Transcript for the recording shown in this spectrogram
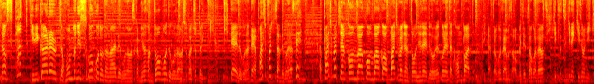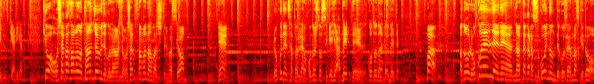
からスパッと切り替えられるって本当にすごいことじゃないでございますか皆さんどう思うでございましょうか。ちょっと聞きたいでございます。パチパチさんでございますね。パチパチちゃんこんばんはこんばんはパチパチちゃん投入ないでお役に立たこんばんはってありがとうございますおめでとうございます引き続きね昨日に引き続きありがとう今日はお釈迦様の誕生日でございましてお釈迦様の話しておりますよね6年悟りはこの人すげえやべえってことなんだよねってまああの6年でねなったからすごいのでございますけど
